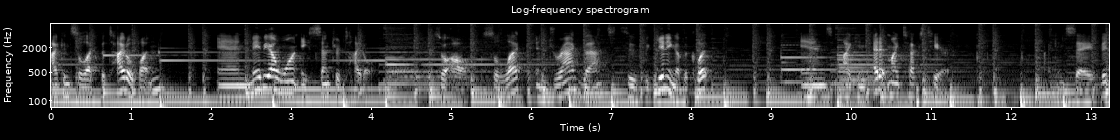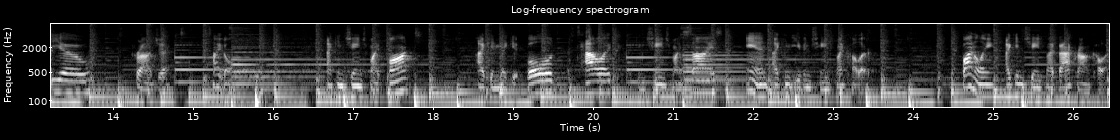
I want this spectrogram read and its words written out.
I can select the title button and maybe I want a centered title. So I'll select and drag that to the beginning of the clip and I can edit my text here. I can say video project title. I can change my font, I can make it bold, italic, I can change my size, and I can even change my color. Finally, I can change my background color.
